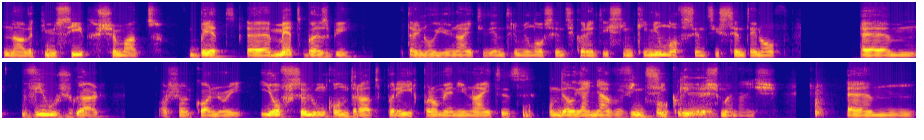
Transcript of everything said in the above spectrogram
nada conhecido chamado Bet- eh, Matt Busby treinou o United entre 1945 e 1969 um, viu-o jogar ao Sean Connery e ofereceu-lhe um contrato para ir para o Man United onde ele ganhava 25 O quê? libras semanais Um,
